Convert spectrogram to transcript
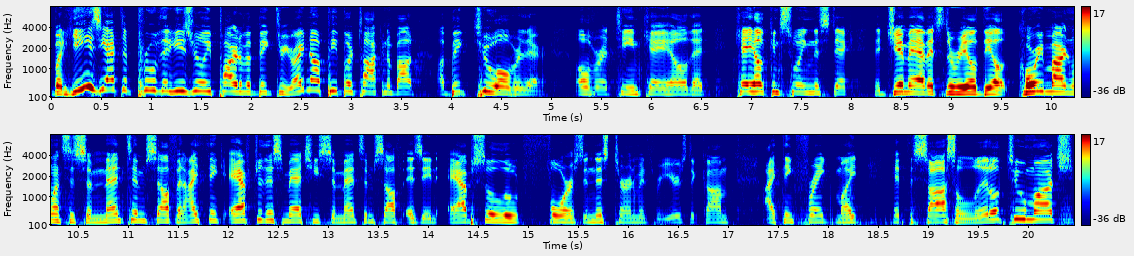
but he's yet to prove that he's really part of a big three. Right now, people are talking about a big two over there. Over at Team Cahill, that Cahill can swing the stick, that Jim Abbott's the real deal. Corey Martin wants to cement himself, and I think after this match, he cements himself as an absolute force in this tournament for years to come. I think Frank might hit the sauce a little too much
